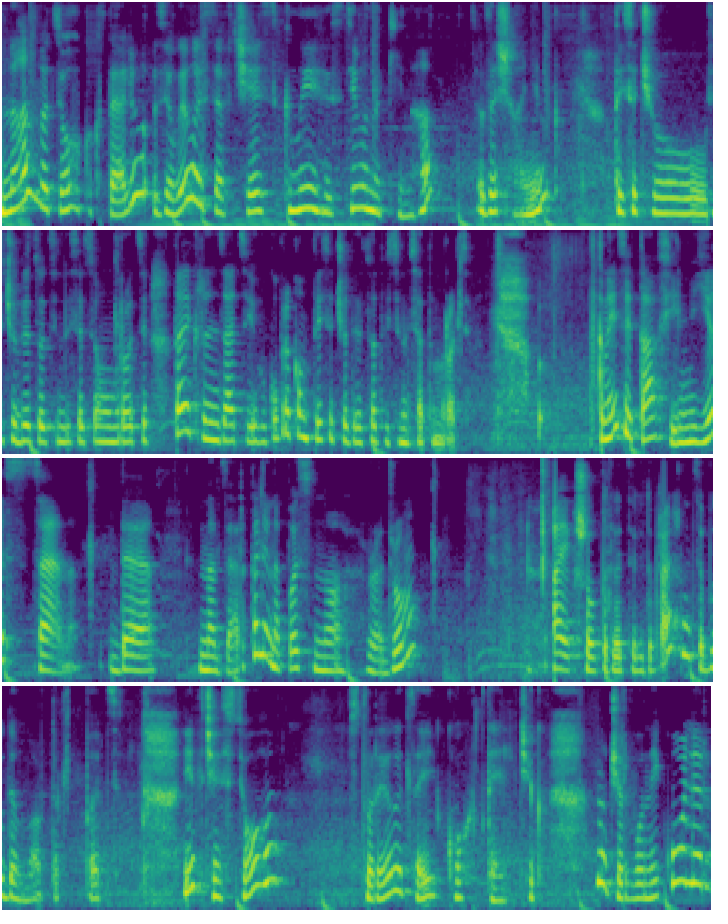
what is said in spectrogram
Назва цього коктейлю з'явилася в честь книги Стівена Кінга The Shining 1977 році та екранізації його Кубриком в 1980 році. В книзі та фільмі є сцена, де на дзеркалі написано Red Room, а якщо подивитися відображення, це буде Murder вбивця. І в честь цього створили цей коктейльчик. Ну, червоний колір,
